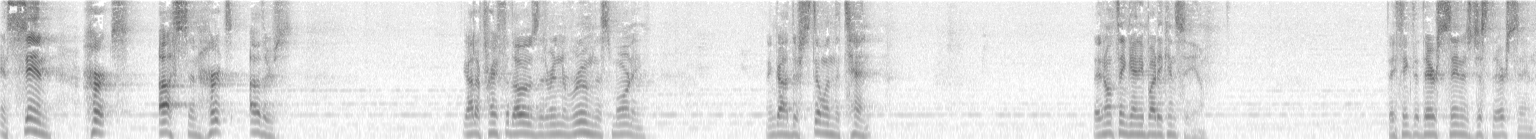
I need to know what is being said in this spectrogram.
And sin hurts us and hurts others. God, I pray for those that are in the room this morning. And God, they're still in the tent. They don't think anybody can see them. They think that their sin is just their sin.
